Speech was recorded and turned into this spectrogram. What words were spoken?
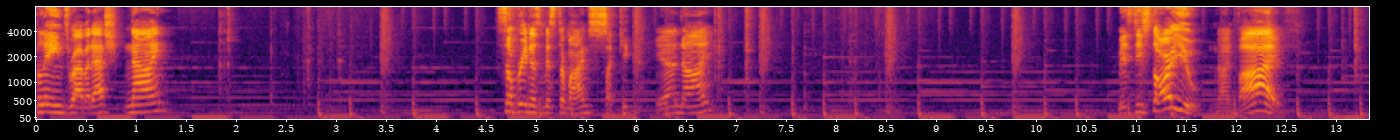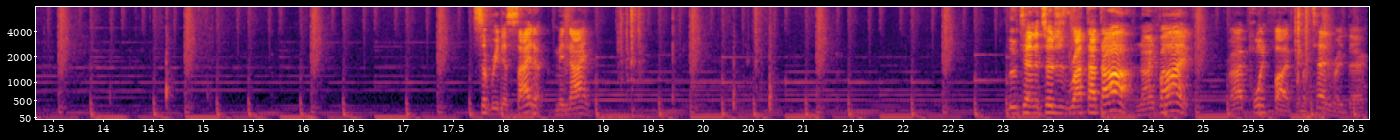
Blaine's Rapidash, 9. Sabrina's Mr. Mime, Psychic, yeah, 9. Misty Staryu, 9-5. Sabrina Psyduck, mid 9. Lieutenant Surge's Rattata, 9-5. Right, 0.5 from a 10 right there.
